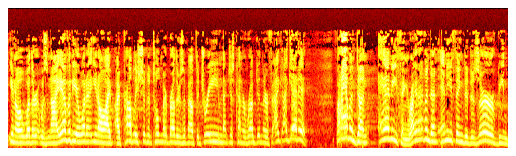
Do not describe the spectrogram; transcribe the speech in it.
you know, whether it was naivety or what, you know, I, I probably shouldn't have told my brothers about the dream. That just kind of rubbed in their face. I, I get it. But I haven't done anything, right? I haven't done anything to deserve being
